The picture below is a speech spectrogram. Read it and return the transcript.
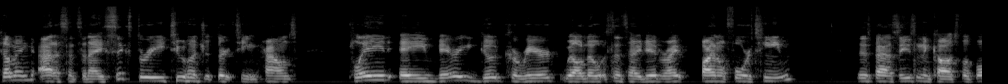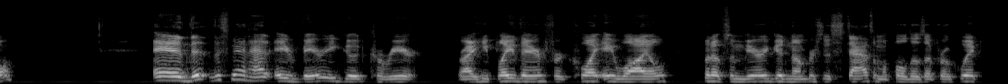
coming out of Cincinnati, 6'3, 213 pounds, played a very good career. We all know what Cincinnati did, right? Final four team this past season in college football. And th- this man had a very good career, right? He played there for quite a while, put up some very good numbers. His stats, I'm going to pull those up real quick.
